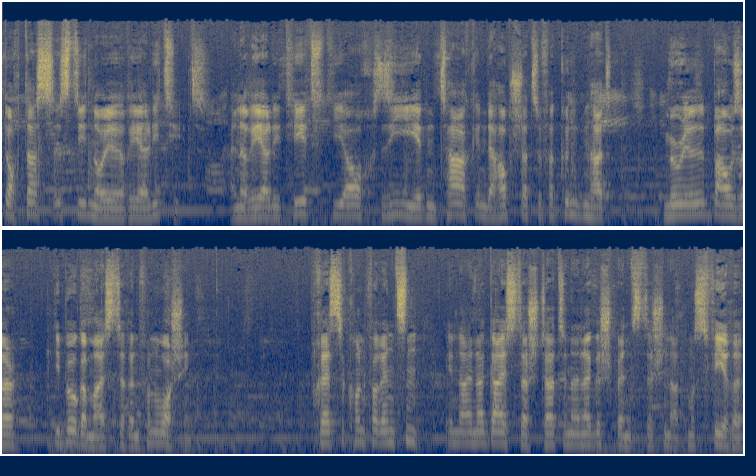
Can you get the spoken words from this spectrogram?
Doch das ist die neue Realität. Eine Realität, die auch sie jeden Tag in der Hauptstadt zu verkünden hat. Muriel Bowser, die Bürgermeisterin von Washington. Pressekonferenzen in einer Geisterstadt in einer gespenstischen Atmosphäre.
